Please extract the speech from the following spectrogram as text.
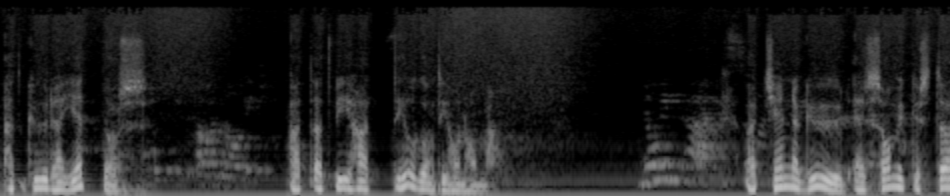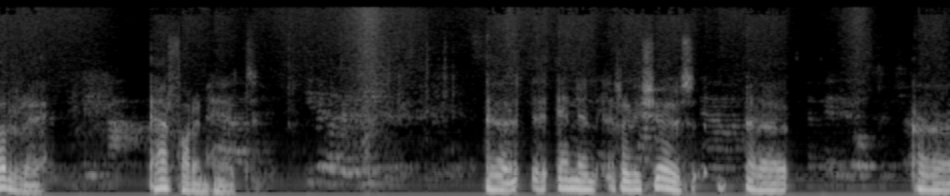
att Gud har gett oss att, att vi har tillgång till honom. Att känna Gud är så mycket större erfarenhet äh, än en religiös äh, äh,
